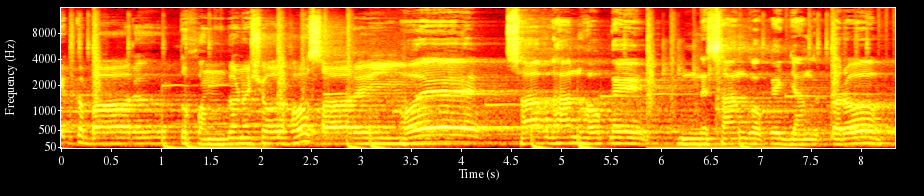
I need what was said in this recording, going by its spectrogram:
ਇੱਕ ਬਾਰ। ਤੁਫੰਗਣ ਸ਼ੋਰ ਹੋ ਸਾਰੇ। ਓਏ ਸਾਵਧਾਨ ਹੋ ਕੇ ਨਿਸੰਗ ਹੋ ਕੇ ਜੰਗ ਕਰੋ।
